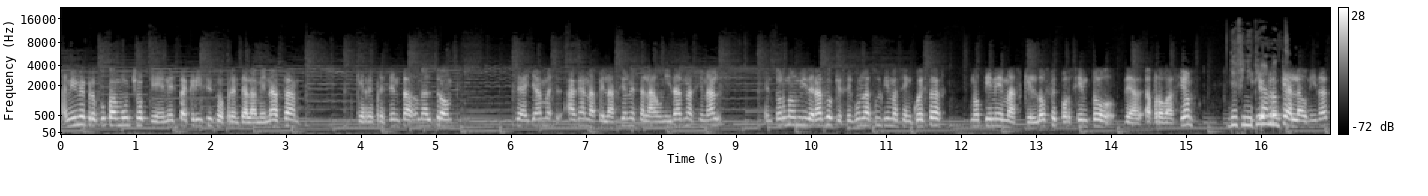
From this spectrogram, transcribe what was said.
A mí me preocupa mucho que en esta crisis o frente a la amenaza que representa Donald Trump se llama- hagan apelaciones a la unidad nacional en torno a un liderazgo que según las últimas encuestas no tiene más que el 12% de aprobación. Yo creo Definitivamente. que a la unidad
